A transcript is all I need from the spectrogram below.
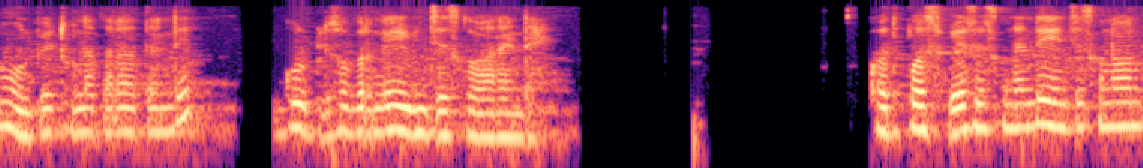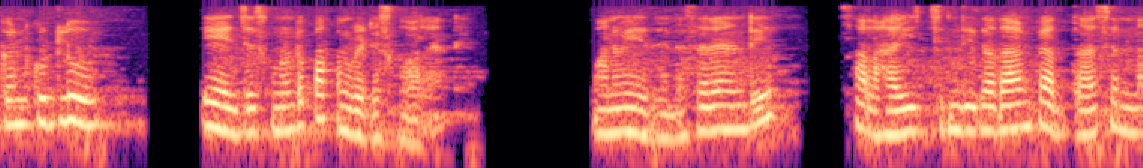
నూనె పెట్టుకున్న తర్వాత అండి గుడ్లు శుభ్రంగా వేయించేసుకోవాలండి కొద్ది పసుపు వేసేసుకునండి. ఏం చేసుకున్నాం అనుకోండి గుడ్లు? ఏం చేసుకున్నాంటే పక్కన పెట్టేసుకోవాలండి. మనం ఏదైనా సరే అండి సలహా ఇచ్చింది కదా పెద్ద చిన్న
